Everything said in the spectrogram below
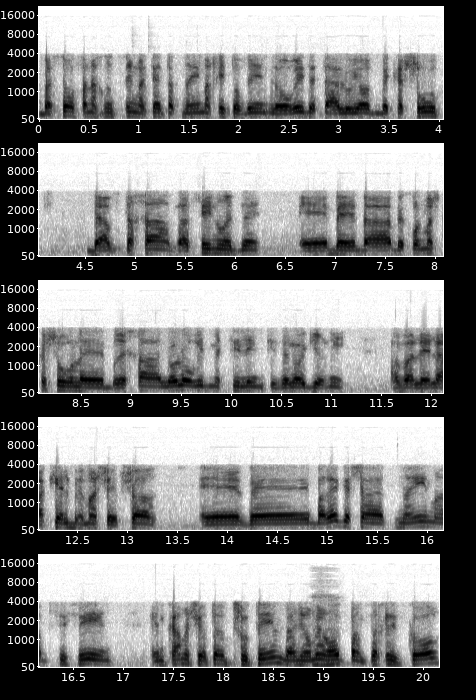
בסוף אנחנו צריכים לתת את התנאים הכי טובים, להוריד את העלויות בכשרות, באבטחה, ועשינו את זה אה, בכל מה שקשור לבריכה, לא להוריד מצילים כי זה לא הגיוני, אבל אה, להקל במה שאפשר. אה, וברגע שהתנאים הבסיסיים הם כמה שיותר פשוטים, ואני אומר עוד פעם, צריך לזכור,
